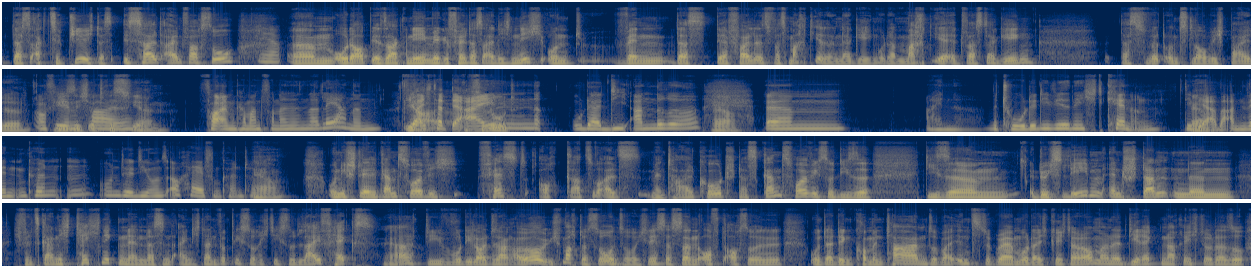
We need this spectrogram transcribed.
das akzeptiere ich, das ist halt einfach so? Ja. Ähm, oder ob ihr sagt, nee, mir gefällt das eigentlich nicht. Und wenn das der Fall ist, was macht ihr denn dagegen? Oder macht ihr etwas dagegen? Das wird uns, glaube ich, beide Auf riesig Fall. interessieren. Vor allem kann man voneinander lernen. Vielleicht ja, hat der absolut. ein oder die andere ja. ähm, eine Methode, die wir nicht kennen die ja. wir aber anwenden könnten und die uns auch helfen könnte. Ja. Und ich stelle ganz häufig fest, auch gerade so als Mentalcoach, dass ganz häufig so diese, diese ähm, durchs Leben entstandenen, ich will es gar nicht Techniken nennen, das sind eigentlich dann wirklich so richtig so Lifehacks, ja, die, wo die Leute sagen, oh, ich mache das so und so. Ich lese das dann oft auch so unter den Kommentaren, so bei Instagram oder ich kriege dann auch mal eine Direktnachricht oder so.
